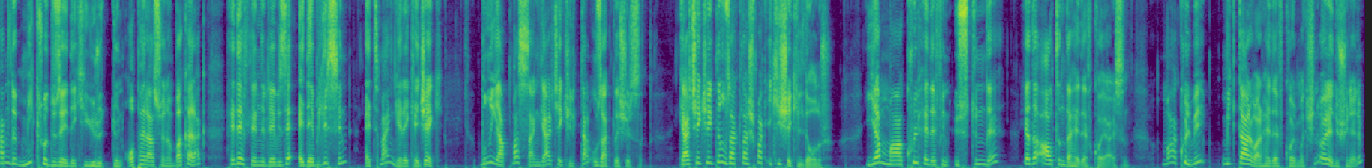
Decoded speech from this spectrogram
hem de mikro düzeydeki yürüttüğün operasyona bakarak hedeflerini revize edebilirsin, etmen gerekecek. Bunu yapmazsan gerçekçilikten uzaklaşırsın. Gerçekçilikten uzaklaşmak iki şekilde olur. Ya makul hedefin üstünde ya da altında hedef koyarsın makul bir miktar var hedef koymak için öyle düşünelim.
